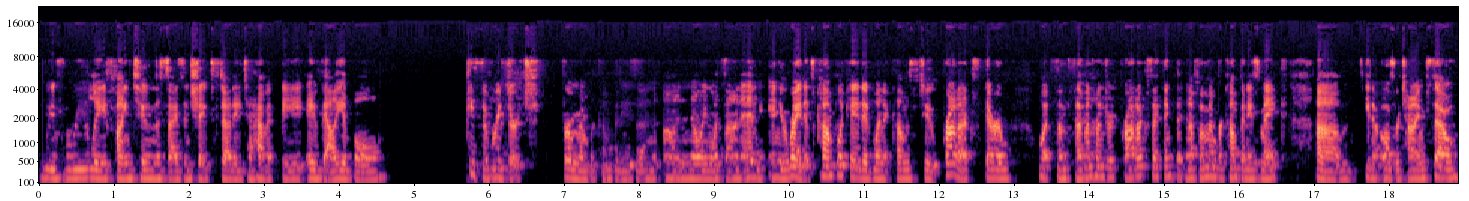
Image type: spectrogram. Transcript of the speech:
we've really fine tuned the size and shape study to have it be a valuable piece of research for member companies and on knowing what's on. And, and you're right, it's complicated when it comes to products. There are what some 700 products I think that NAFEM member companies make, um, you know, over time. So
